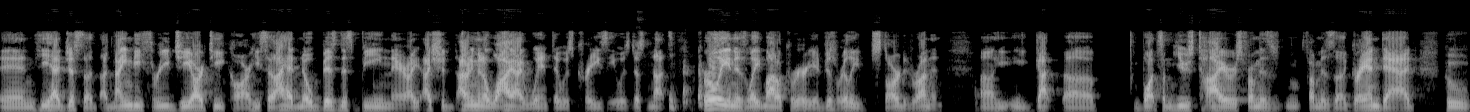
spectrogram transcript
and he had just a, a 93 GRT car. He said I had no business being there. I, I should. I don't even know why I went. It was crazy. It was just nuts. Early in his late model career, he had just really started running. Uh, he, he got uh, bought some used tires from his from his uh, granddad who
